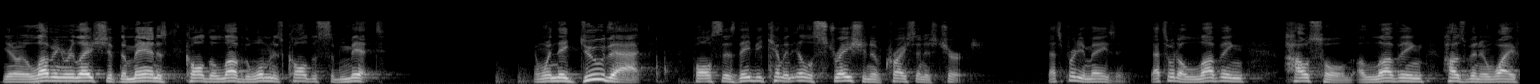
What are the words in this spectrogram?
You know, in a loving relationship, the man is called to love, the woman is called to submit. And when they do that, Paul says they become an illustration of Christ and his church. That's pretty amazing. That's what a loving household, a loving husband and wife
